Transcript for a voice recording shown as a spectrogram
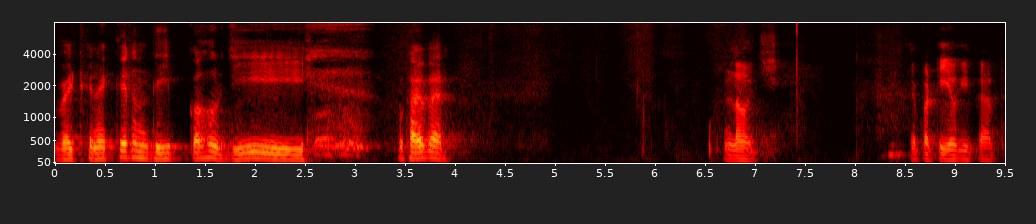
ਬੈਠੇ ਨੇ ਕਿਰਨਦੀਪ ਕੌਰ ਜੀ। ਉਠਾਓ ਪੈਰ। ਲਓ ਜੀ, ਇਹ ਪੱਟੀ ਹੋ ਗਈ ਪੈਰ ਤੇ।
